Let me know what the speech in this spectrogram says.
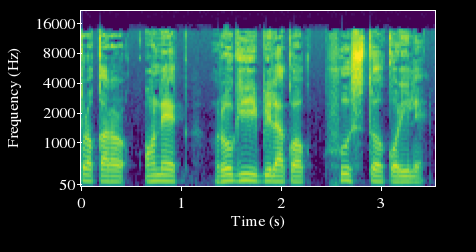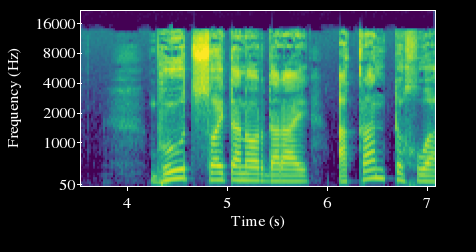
প্ৰকাৰৰ অনেক ৰোগীবিলাকক সুস্থ কৰিলে। ভূত ছয়তানৰ দ্বাৰাই আক্ৰান্ত হোৱা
